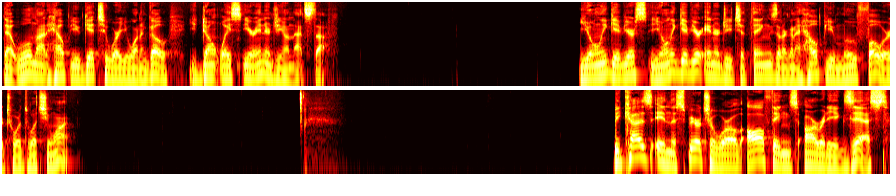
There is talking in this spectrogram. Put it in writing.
that will not help you get to where you want to go. You don't waste your energy on that stuff. You only give your you only give your energy to things that are going to help you move forward towards what you want. Because in the spiritual world all things already exist,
